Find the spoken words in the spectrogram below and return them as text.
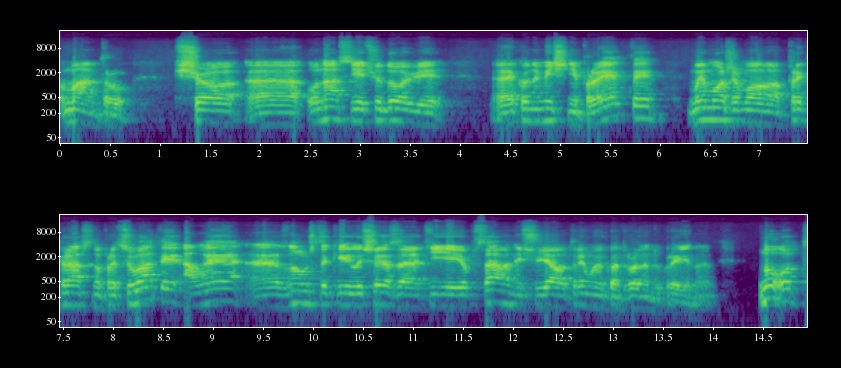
мантру, що е, у нас є чудові е, економічні проекти. Ми можемо прекрасно працювати, але е, знову ж таки лише за тієї обставини, що я отримую контроль над Україною. Ну от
